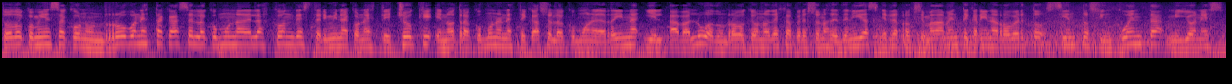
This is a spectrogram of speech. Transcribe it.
Todo comienza con un robo en esta casa en la comuna de Las Condes, termina con este choque en otra comuna, en este caso en la comuna de Reina, y el avalúo de un robo que aún no deja personas detenidas es de aproximadamente, Karina Roberto, 150 millones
